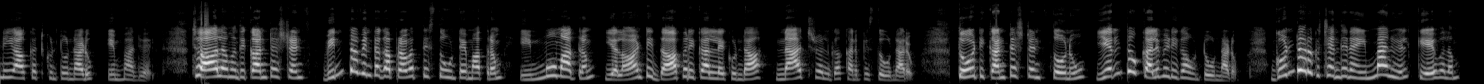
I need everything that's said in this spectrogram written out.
అందరినీ ఆకట్టుకుంటున్నాడు ఇమ్మాన్యుయల్. చాలా మంది కంటెస్టెంట్స్ వింత వింతగా ప్రవర్తిస్తూ ఉంటే మాత్రం ఇమ్ము మాత్రం ఎలాంటి దాపరికాలు లేకుండా నాచురల్గా కనిపిస్తూ ఉన్నారు. తోటి కంటెస్టెంట్స్ తోనూ ఎంతో కలివిడిగా ఉంటూ ఉన్నాడు. గుంటూరుకు చెందిన ఇమ్మాన్యుయల్ కేవలం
